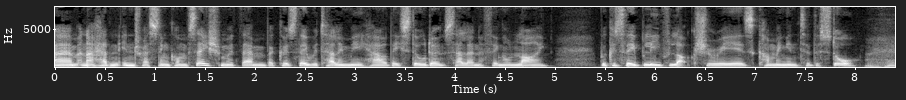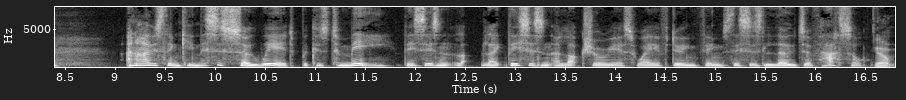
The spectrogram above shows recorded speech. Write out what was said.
Um, and I had an interesting conversation with them because they were telling me how they still don't sell anything online, because they believe luxury is coming into the store. And I was thinking, this is so weird because to me, this isn't like this isn't a luxurious way of doing things. This is loads of hassle. Yep.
